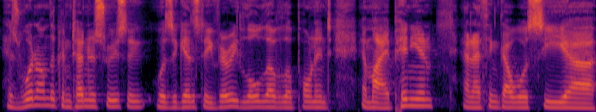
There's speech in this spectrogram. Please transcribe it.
His win on the contender series was against a very low level opponent, in my opinion, and I think that we'll see uh,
